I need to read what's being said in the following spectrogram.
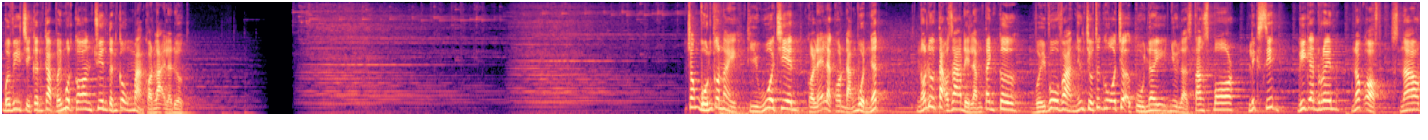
bởi vì chỉ cần cặp với một con chuyên tấn công mảng còn lại là được. Trong bốn con này thì Hua Chien có lẽ là con đáng buồn nhất. Nó được tạo ra để làm tanh cơ với vô vàn những chiêu thức hỗ trợ cù nhây như là Stun Spore, Gigadrain, Giga Drain, Knock Off, Snout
